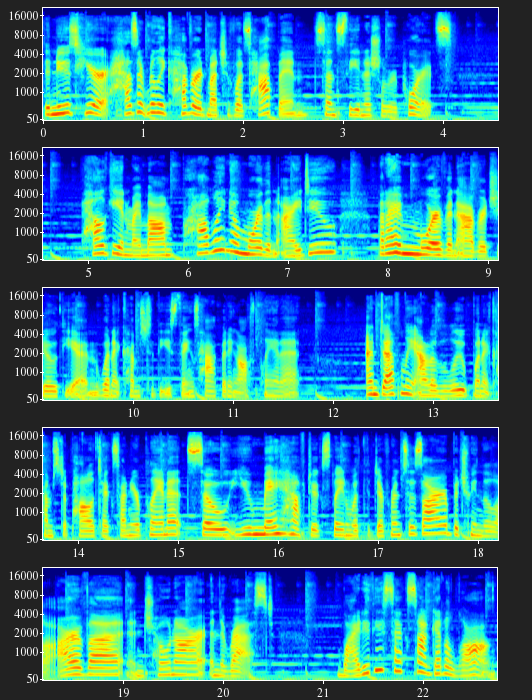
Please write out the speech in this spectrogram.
The news here hasn't really covered much of what's happened since the initial reports. Helge and my mom probably know more than I do, but I'm more of an average Yothian when it comes to these things happening off planet. I'm definitely out of the loop when it comes to politics on your planet, so you may have to explain what the differences are between the La'arva and Chonar and the rest. Why do these sects not get along?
